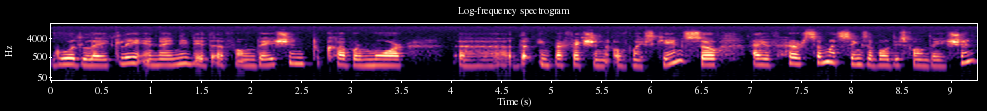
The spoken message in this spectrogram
good lately and I needed a foundation to cover more uh, the imperfection of my skin. So I have heard so much things about this foundation.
